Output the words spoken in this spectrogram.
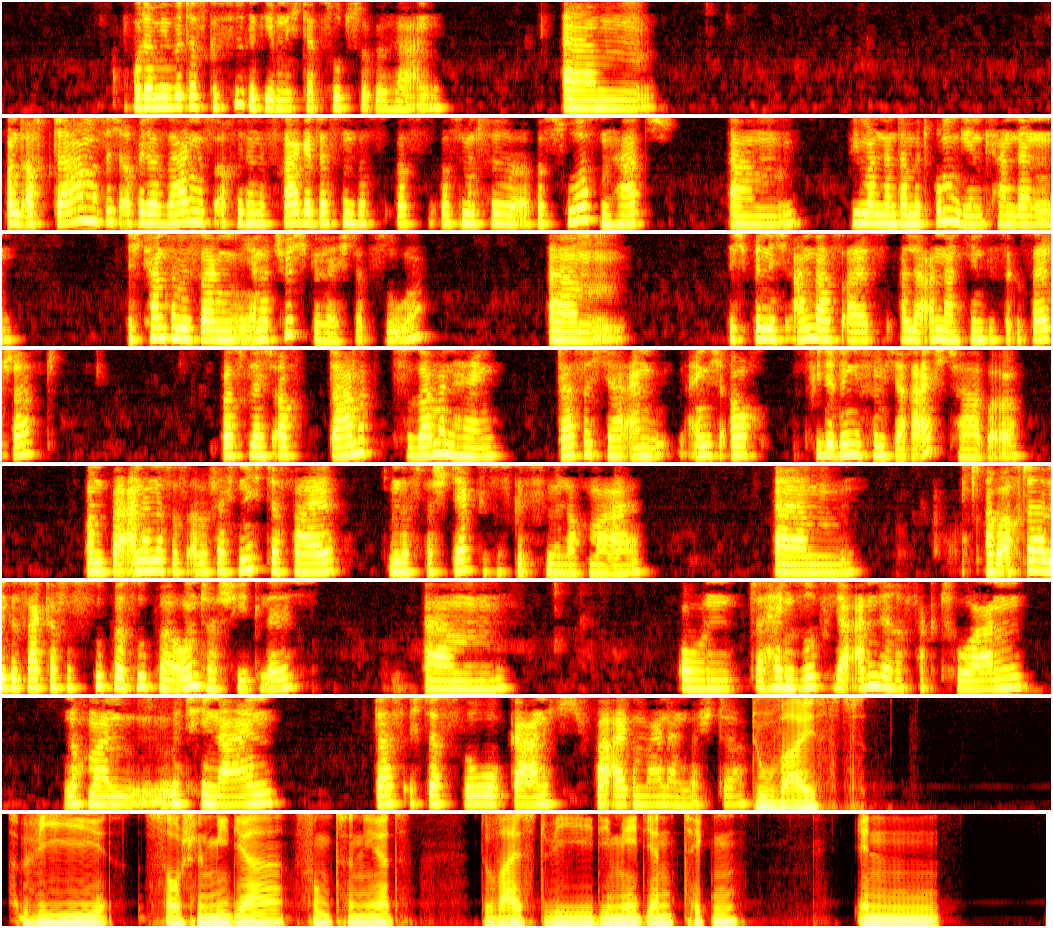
Oder mir wird das Gefühl gegeben, nicht dazu zu gehören. Ähm und auch da muss ich auch wieder sagen, ist auch wieder eine Frage dessen, was, was, was man für Ressourcen hat, ähm, wie man dann damit umgehen kann. Denn ich kann für mich sagen, ja, natürlich gehöre ich dazu. Ähm, ich bin nicht anders als alle anderen hier in dieser Gesellschaft. Was vielleicht auch damit zusammenhängt, dass ich ja eigentlich auch viele Dinge für mich erreicht habe. Und bei anderen ist es aber vielleicht nicht der Fall und das verstärkt dieses Gefühl nochmal. Ähm, aber auch da, wie gesagt, das ist super, super unterschiedlich. Ähm, und da hängen so viele andere Faktoren nochmal mit hinein, dass ich das so gar nicht verallgemeinern möchte. Du weißt, wie Social Media funktioniert. Du weißt, wie die Medien ticken. In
